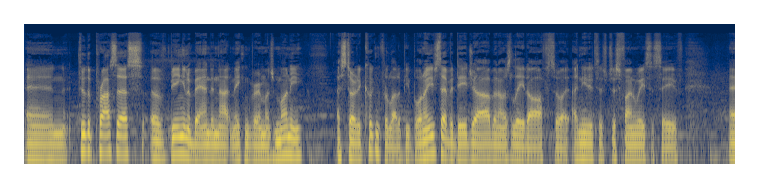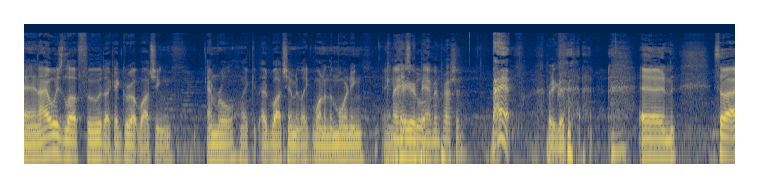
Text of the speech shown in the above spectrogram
And through the process of being in a band and not making very much money, I started cooking for a lot of people. And I used to have a day job and I was laid off, so I, I needed to just find ways to save. And I always loved food. Like I grew up watching Emeril. Like I'd watch him at like one in the morning. In Can I hear your school. Bam impression? Bam! Pretty good. And so I,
